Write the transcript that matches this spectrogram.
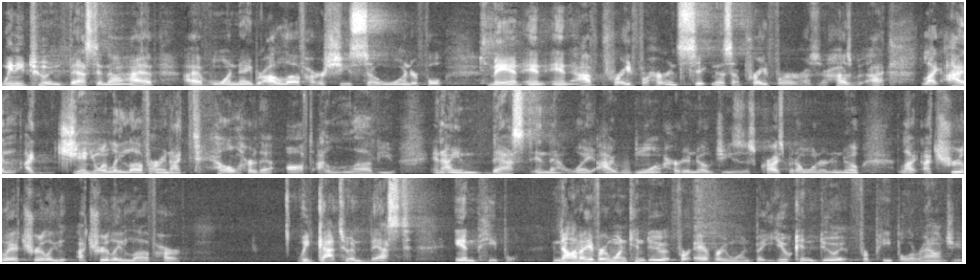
We need to invest in that. I have, I have one neighbor, I love her. She's so wonderful man, and, and I've prayed for her in sickness. I prayed for her as her husband. I, like, I, I genuinely love her, and I tell her that often. I love you, and I invest in that way. I want her to know Jesus Christ, but I want her to know, like, I truly, I truly, I truly love her. We've got to invest in people. Not everyone can do it for everyone, but you can do it for people around you.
